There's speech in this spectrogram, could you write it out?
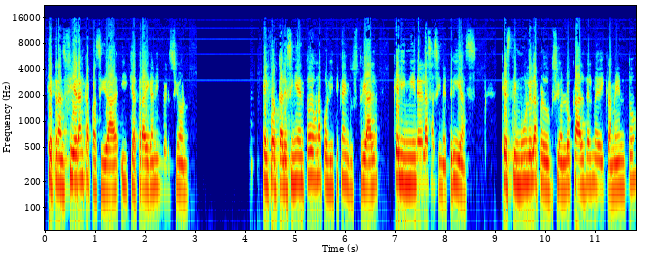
que transfieran capacidad y que atraigan inversión. El fortalecimiento de una política industrial que elimine las asimetrías, que estimule la producción local del medicamento,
